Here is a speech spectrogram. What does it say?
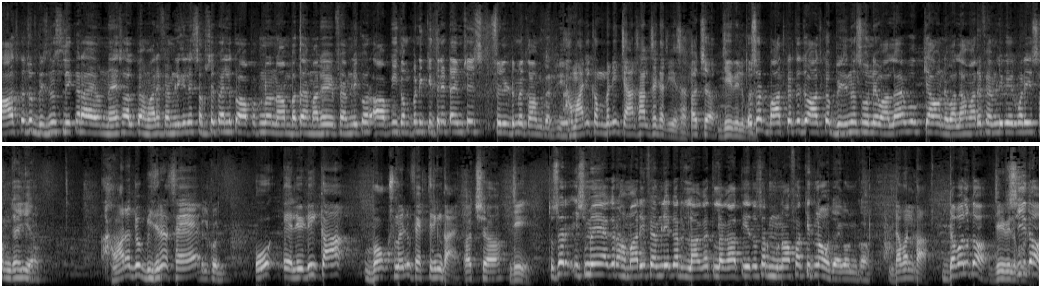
आज का जो बिज़नेस लेकर आए हो नए साल पे हमारे फैमिली के लिए सबसे पहले तो आप अपना नाम बताए हमारे फैमिली को और आपकी कंपनी कितने टाइम से इस फ़ील्ड में काम कर रही है? हमारी कंपनी चार साल से कर रही है सर अच्छा जी बिल्कुल। तो सर बात करते जो आज का बिज़नेस होने वाला है वो क्या होने वाला है? हमारे फैमिली को एक बार ये समझाइए आप। हमारा जो बिज़नेस है बिल्कुल। वो एलईडी का बॉक्स मैन्युफैक्चरिंग का है। अच्छा। जी। तो सर इसमें अगर हमारी फैमिली अगर लागत लगाती है तो सर मुनाफा कितना हो जाएगा उनका? डबल का। डबल का? जी बिल्कुल। सीधा?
